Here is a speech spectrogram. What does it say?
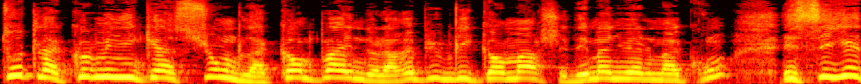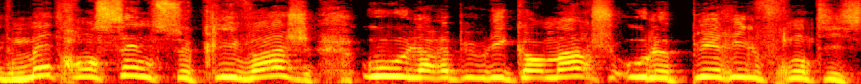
Toute la communication de la campagne de la République En Marche et d'Emmanuel Macron essayait de mettre en scène ce clivage ou la République En Marche ou le péril frontiste.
